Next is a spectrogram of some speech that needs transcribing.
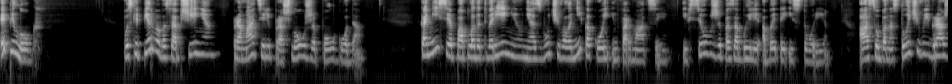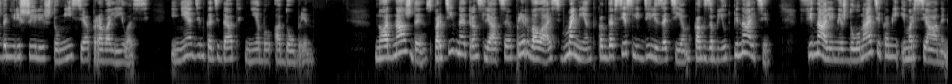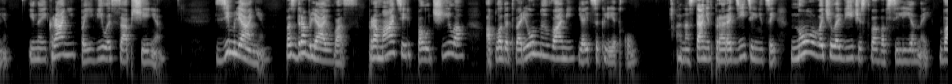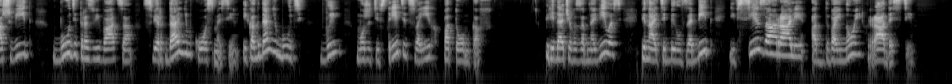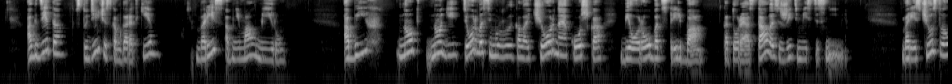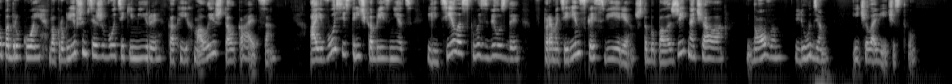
Эпилог. После первого сообщения про матери прошло уже полгода. Комиссия по оплодотворению не озвучивала никакой информации, и все уже позабыли об этой истории. А особо настойчивые граждане решили, что миссия провалилась, и ни один кандидат не был одобрен. Но однажды спортивная трансляция прервалась в момент, когда все следили за тем, как забьют пенальти в финале между лунатиками и марсианами. И на экране появилось сообщение. «Земляне, поздравляю вас! Проматерь получила оплодотворенную вами яйцеклетку. Она станет прародительницей нового человечества во Вселенной. Ваш вид будет развиваться в сверхдальнем космосе, и когда-нибудь вы можете встретить своих потомков. Передача возобновилась, пенальти был забит, и все заорали от двойной радости. А где-то в студенческом городке Борис обнимал миру. Об их ног, ноги терлась и мурлыкала черная кошка биоробот-стрельба, которая осталась жить вместе с ними. Борис чувствовал под рукой в округлившемся животике Миры, как их малыш толкается, а его сестричка-близнец летела сквозь звезды в проматеринской сфере, чтобы положить начало новым людям и человечеству.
